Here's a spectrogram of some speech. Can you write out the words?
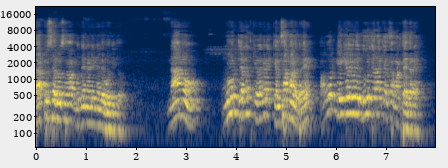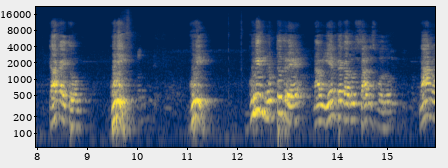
ಡಾಕ್ಟರ್ ಸರ್ ಸಹ ಮುದ್ದೆನಳ್ಳಿನಲ್ಲೇ ಓದಿದ್ದು. ನಾನು ನೂರು ಜನದ ಕೆಳಗಡೆ ಕೆಲಸ ಮಾಡಿದ್ರೆ ಅವ್ರ ಕೈ ಕೆಳಗಡೆ ನೂರು ಜನ ಕೆಲಸ ಮಾಡ್ತಾ ಇದ್ದಾರೆ. ಯಾಕಾಯ್ತು? ಗುರಿ. ಗುರಿ. ಗುರಿ ಮುಟ್ಟಿದ್ರೆ ನಾವು ಏನ್ ಬೇಕಾದ್ರೂ ಸಾಧಿಸ್ಬೋದು. ನಾನು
